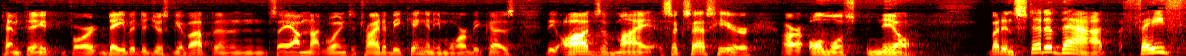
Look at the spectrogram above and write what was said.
tempting for David to just give up and say, I'm not going to try to be king anymore because the odds of my success here are almost nil. But instead of that, faith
